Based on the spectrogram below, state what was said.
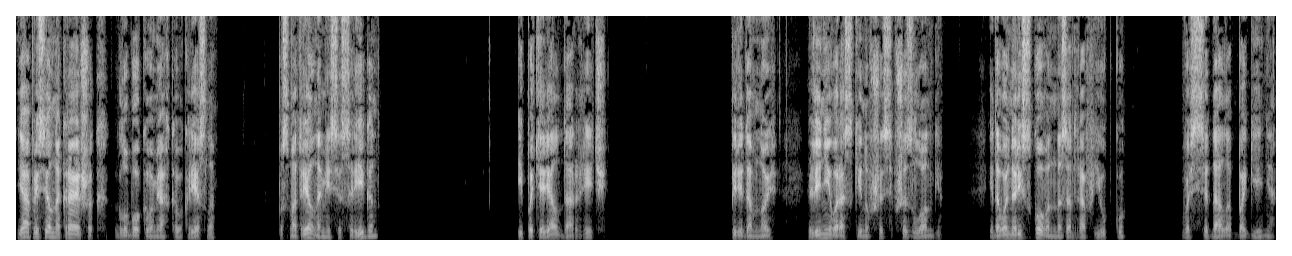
Я присел на краешек глубокого мягкого кресла, посмотрел на миссис Риган и потерял дар речи. Передо мной, лениво раскинувшись в шезлонге и довольно рискованно задрав юбку, восседала богиня.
